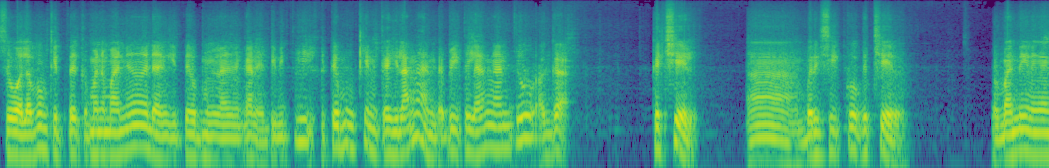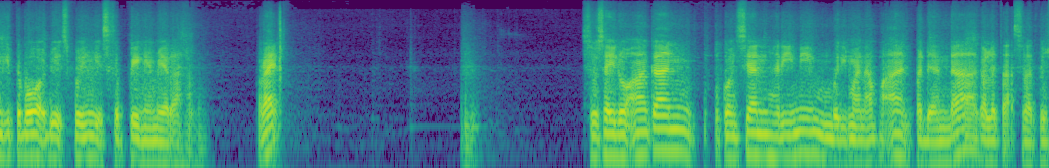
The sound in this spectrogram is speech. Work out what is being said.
So walaupun kita ke mana-mana dan kita melakukan aktiviti, kita mungkin kehilangan. Tapi kehilangan tu agak kecil. Ha, berisiko kecil. Berbanding dengan kita bawa duit RM10 sekeping yang merah. Alright? So saya doakan perkongsian hari ini memberi manfaat pada anda. Kalau tak 100%,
